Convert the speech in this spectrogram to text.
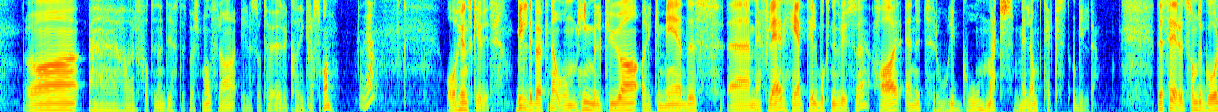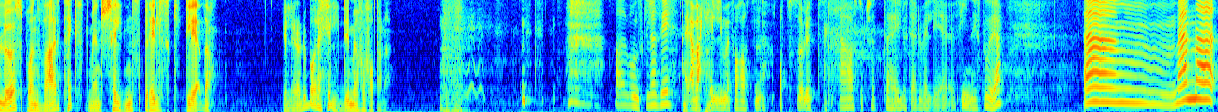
Og jeg har fått inn et gjestespørsmål fra illustratør Kari Grossmann. Ja? Og hun skriver Bildebøkene om Himmelkua, Arkimedes eh, med fler, helt til Bukkene Bruse, har en utrolig god match mellom tekst og bilde. Det ser ut som du går løs på enhver tekst med en sjelden sprelsk glede. Eller er du bare heldig med forfatterne? Ja, det er vanskelig å si. Jeg har vært heldig med forhatene. Absolutt. Jeg har stort sett eh, illustrert veldig fine historier. Um, men uh,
